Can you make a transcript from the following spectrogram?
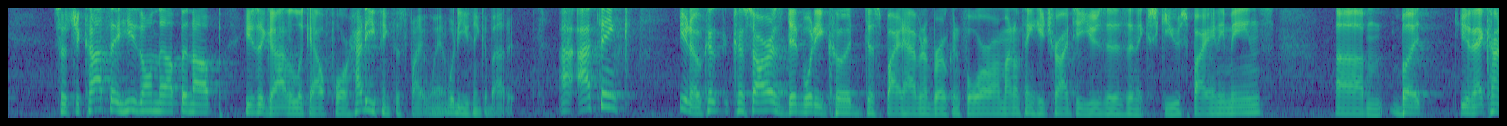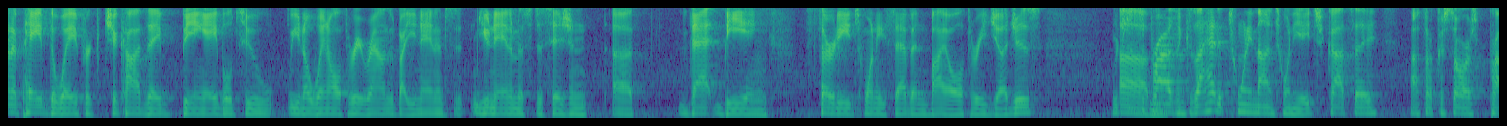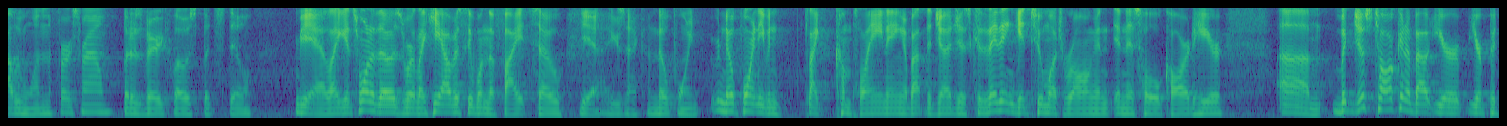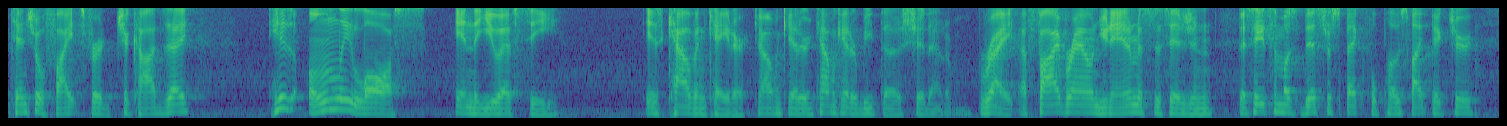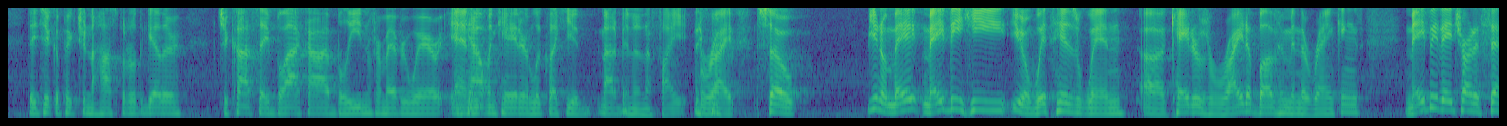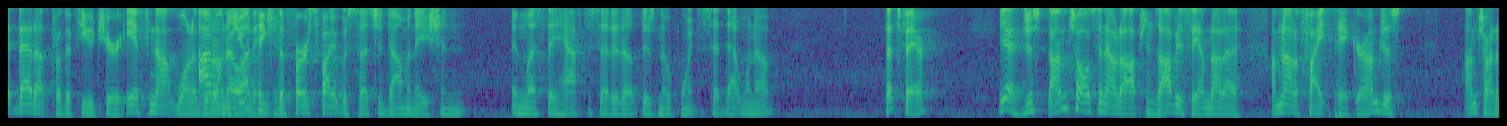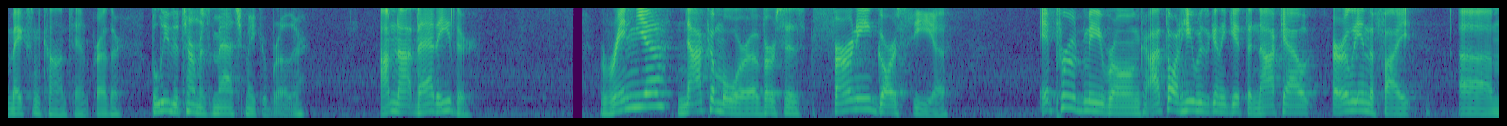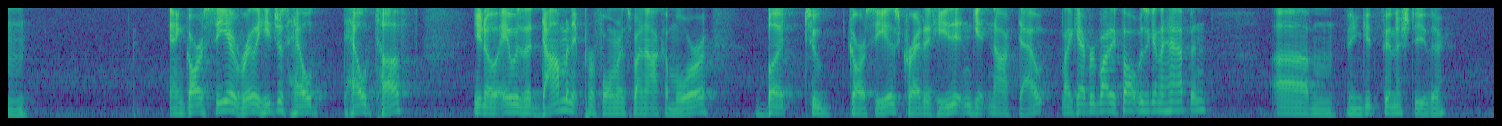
So Chikadze, he's on the up and up. He's a guy to look out for. How do you think this fight went? What do you think about it? I, I think, you know, Ca- Caceres did what he could despite having a broken forearm. I don't think he tried to use it as an excuse by any means. Um, but you know, that kind of paved the way for Chikadze being able to, you know, win all three rounds by unanimous unanimous decision. Uh, that being 30-27 by all three judges. Which is surprising because I had it 29 28 Chikadze. I thought Caceres probably won the first round, but it was very close, but still. Yeah, like it's one of those where like he obviously won the fight, so Yeah, exactly. No point. no point even like complaining about the judges because they didn't get too much wrong in, in this whole card here. Um, but just talking about your your potential fights for Chikadze, his only loss in the UFC is Calvin Kattar. Calvin Kattar and Calvin Kattar beat the shit out of him. Right, a five round unanimous decision. They say it's the most disrespectful post fight picture. They took a picture in the hospital together. Chikadze black eye, bleeding from everywhere, and, And- Calvin Kattar looked like he had not been in a fight. right. So, you know, may, maybe he, you know, with his win, uh, Kattar's right above him in the rankings. Maybe they try to set that up for the future, if not one of the I don't ones know. I think the first fight was such a domination. Unless they have to set it up, there's no point to set that one up. That's fair. Yeah, just I'm tossing out options. Obviously, I'm not a I'm not a fight picker. I'm just I'm trying to make some content, brother. Believe the term is matchmaker, brother. I'm not that either. Rinya Nakamura versus Fernie Garcia. It proved me wrong. I thought he was going to get the knockout early in the fight. Um, and Garcia really he just held held tough. You know, it was a dominant performance by Nakamura, but to Garcia's credit, he didn't get knocked out like everybody thought was going to happen. Um, Didn't get finished either.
